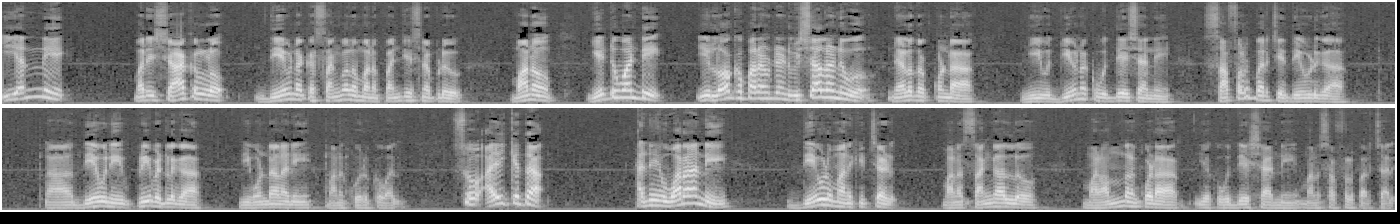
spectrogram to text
ఇవన్నీ మరి శాఖల్లో దేవుని యొక్క సంఘంలో మనం పనిచేసినప్పుడు మనం ఎటువంటి ఈ లోకపరమైనటువంటి విషయాలను నువ్వు నిలదొక్కకుండా నీవు దేవుని యొక్క ఉద్దేశాన్ని సఫలపరిచే దేవుడిగా దేవుని ప్రియబిడ్డలుగా నీవు ఉండాలని మనం కోరుకోవాలి. సో ఐక్యత అనే వరాన్ని దేవుడు మనకిచ్చాడు. మన సంఘాల్లో మనందరం కూడా ఈ యొక్క ఉద్దేశాన్ని మనం సఫలపరచాలి.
